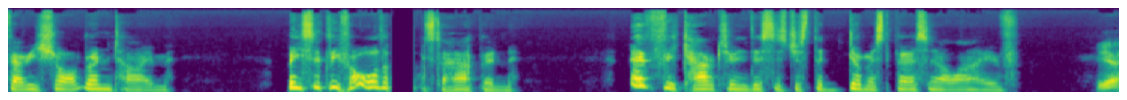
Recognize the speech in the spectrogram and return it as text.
very short runtime, basically for all the plots to happen, every character in this is just the dumbest person alive. yeah,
